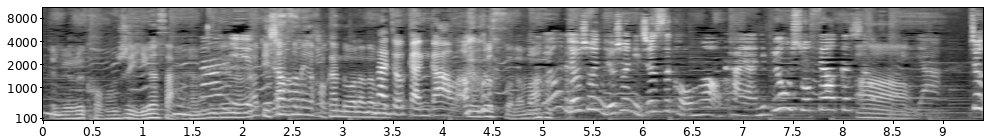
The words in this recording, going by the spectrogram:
就比如说口红是一个色儿，嗯那你那比上次那个好看多了，那就尴尬了。那不就死了吗不？用，你就说你就说你这次口红很好看呀，你不用说非要跟上次一样。就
